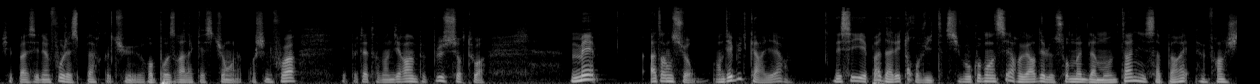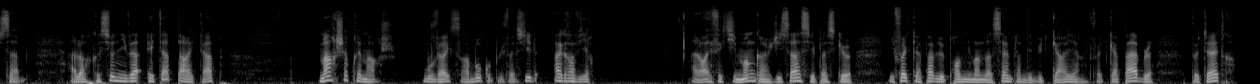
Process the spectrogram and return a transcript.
je n'ai pas assez d'infos, j'espère que tu reposeras la question la prochaine fois, et peut-être m'en dira un peu plus sur toi. Mais attention, en début de carrière, n'essayez pas d'aller trop vite. Si vous commencez à regarder le sommet de la montagne, ça paraît infranchissable. Alors que si on y va étape par étape, marche après marche, vous verrez que ce sera beaucoup plus facile à gravir. Alors effectivement, quand je dis ça, c'est parce que il faut être capable de prendre du mandat simple en début de carrière. Il faut être capable, peut-être,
